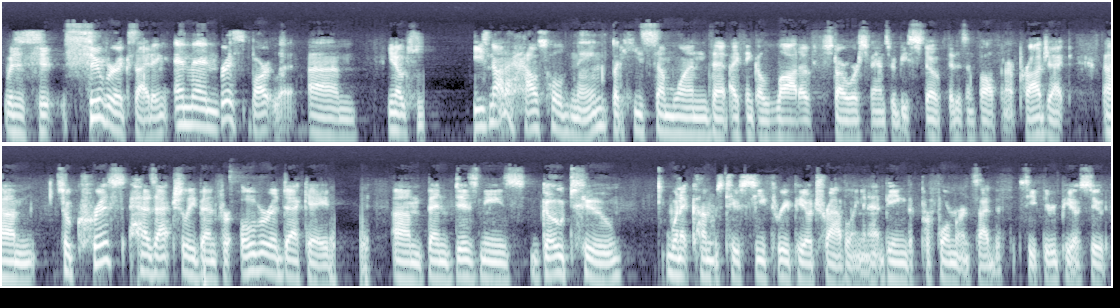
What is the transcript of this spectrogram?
which is su- super exciting. And then Chris Bartlett, um, you know, he, he's not a household name, but he's someone that I think a lot of Star Wars fans would be stoked that is involved in our project. Um, so Chris has actually been for over a decade um, been Disney's go-to when it comes to C3PO traveling and being the performer inside the C3PO suit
